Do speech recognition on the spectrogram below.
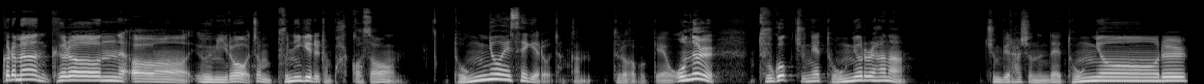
그러면 그런, 어, 의미로 좀 분위기를 좀 바꿔서 동요의 세계로 잠깐 들어가 볼게요. 오늘 두 곡 중에 동료를 하나 준비를 하셨는데, 동료를,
